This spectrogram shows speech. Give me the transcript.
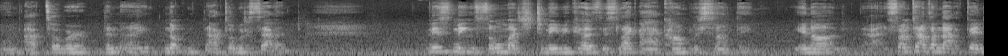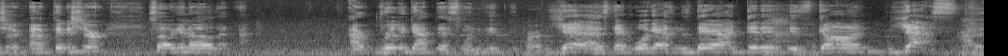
on October the 9th, no, October the 7th. This means so much to me because it's like I accomplished something. You know, sometimes I'm not a finisher, a finisher. So, you know, I really got this one. It- Right. Yes, that orgasm is there. I did it. It's gone. Yes. Right.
